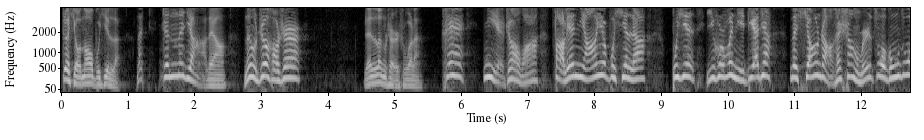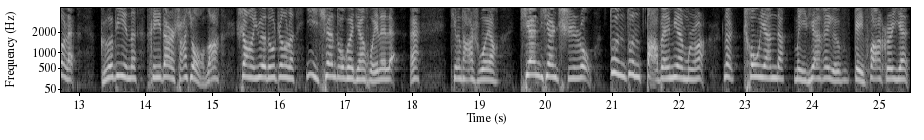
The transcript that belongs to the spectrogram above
这小孬不信了，那真的假的呀？能有这好事？人愣婶说了：“嘿，你这娃咋连娘也不信了？不信一会儿问你爹去。那乡长还上门做工作了。隔壁那黑蛋傻小子上个月都挣了一千多块钱回来了。哎，听他说呀，天天吃肉，顿顿大白面膜。那抽烟的每天还给给发盒烟，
